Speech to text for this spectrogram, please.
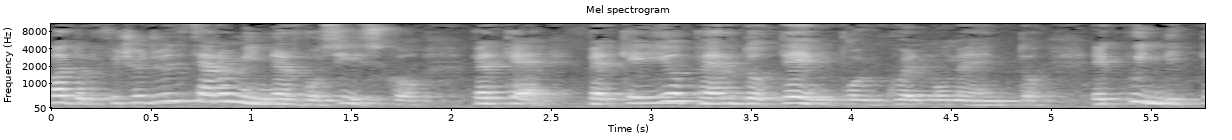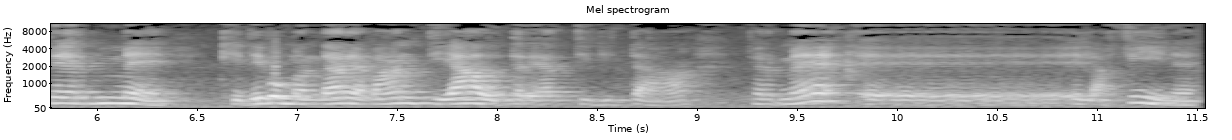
vado all'ufficio giudiziario e mi innervosisco. Perché? Perché io perdo tempo in quel momento e quindi per me che devo mandare avanti altre attività, per me è, è la fine.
